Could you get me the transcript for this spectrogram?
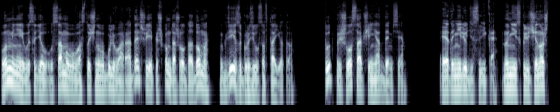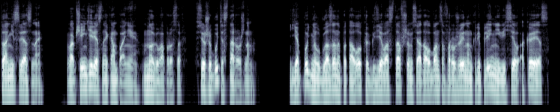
Он меня и высадил у самого восточного бульвара, а дальше я пешком дошел до дома, где и загрузился в Тойоту. Тут пришло сообщение от Демси. Это не люди Слика, но не исключено, что они связаны. Вообще интересная компания, много вопросов. Все же будь осторожным. Я поднял глаза на потолок, где в оставшемся от албанцев оружейном креплении висел АКС,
